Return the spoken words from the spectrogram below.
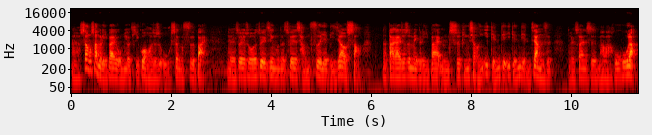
那上上个礼拜我们有提过哈，就是五胜四败，对，所以说最近我的吹的场次也比较少，那大概就是每个礼拜嗯持平小赢一点点一点点这样子，对，算是马马虎虎啦。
